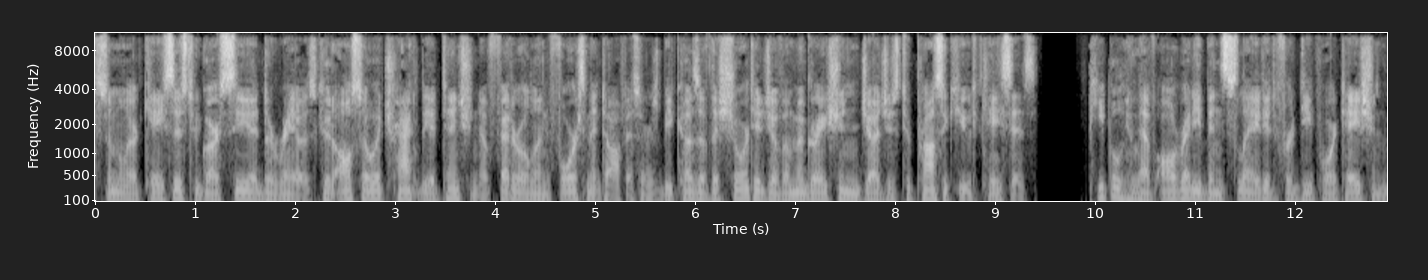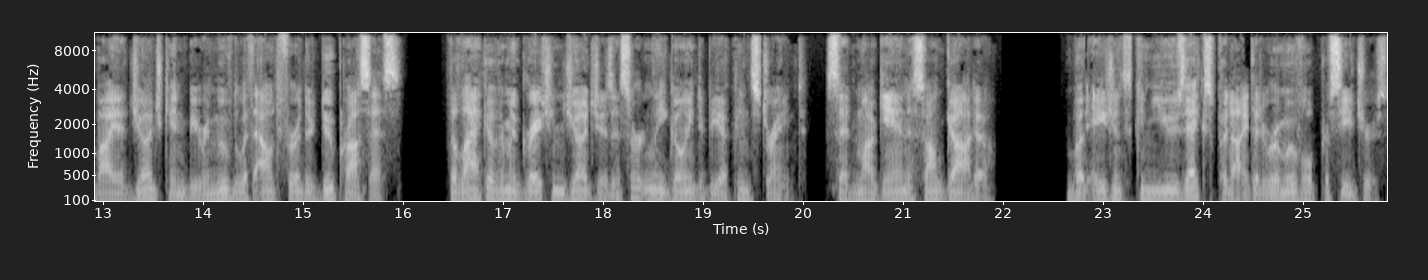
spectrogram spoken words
Similar cases to Garcia de Reyes could also attract the attention of federal enforcement officers because of the shortage of immigration judges to prosecute cases. People who have already been slated for deportation by a judge can be removed without further due process. The lack of immigration judges is certainly going to be a constraint, said Magana Salgado. But agents can use expedited removal procedures,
